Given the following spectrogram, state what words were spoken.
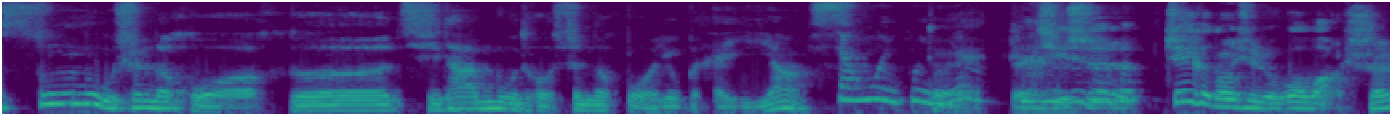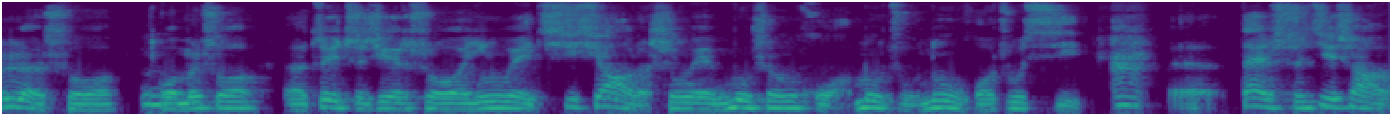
松木生的火和其他木头生的火又不太一样。香味不一样。对，其实 这个东西如果往深了说，嗯我们说呃最直接的说，因为气笑了，是因为木生火，木主怒，火主喜。嗯呃，但实际上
